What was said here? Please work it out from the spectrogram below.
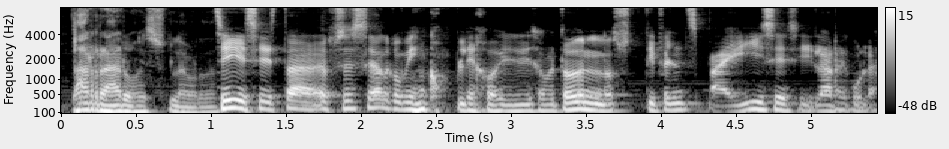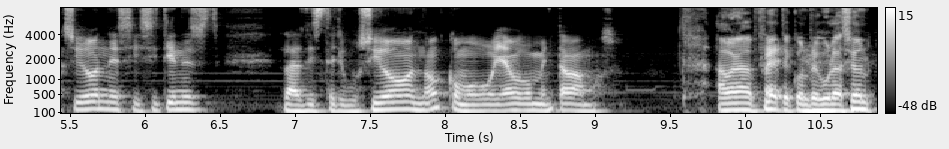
Está raro eso, la verdad. Sí, sí, está, pues, es algo bien complejo y sobre todo en los diferentes países y las regulaciones y si tienes la distribución, ¿no? Como ya comentábamos. Ahora, fíjate, con regulación,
